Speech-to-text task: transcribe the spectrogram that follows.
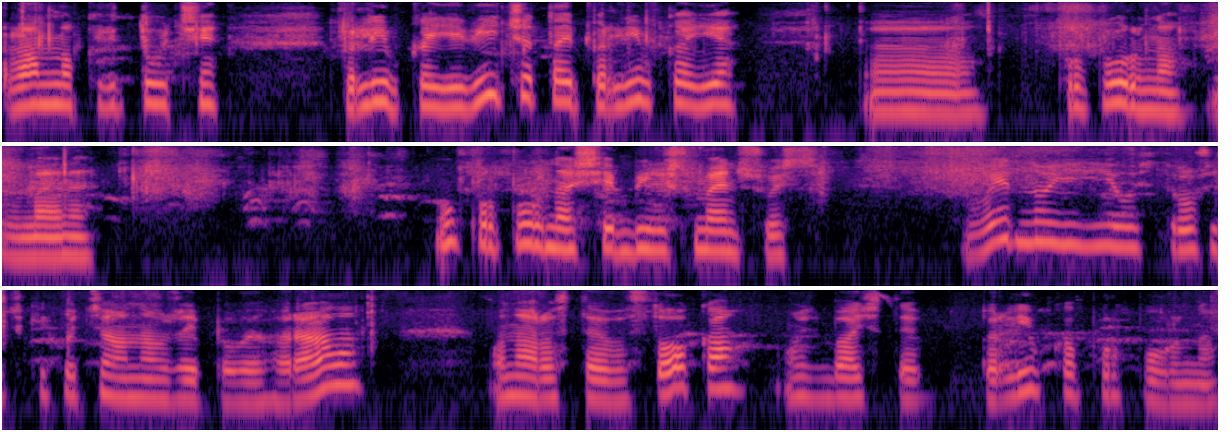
рано квітучі. Перлівка є вічата і перлівка є е, пурпурна в мене. Ну, пурпурна ще більш-менш ось видно її, ось трошечки, хоча вона вже й повигорала. Вона росте висока. Ось бачите, перлівка пурпурна.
